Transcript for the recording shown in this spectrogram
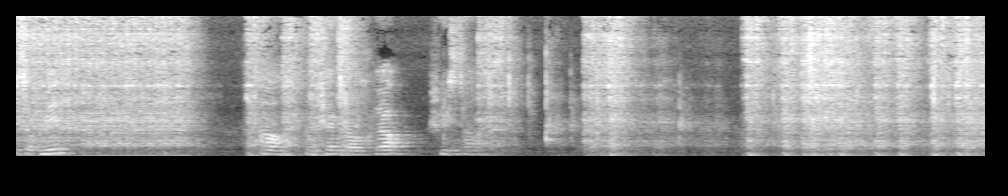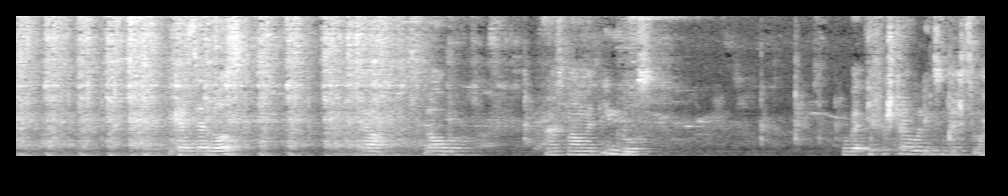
Schießt auf mich. Ah, anscheinend auch. Ja, schießt er. Digga, ist er lost? Ja, glaube. Was mal mit ihm los? Wobei ich verstehe, wo links und rechts war.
